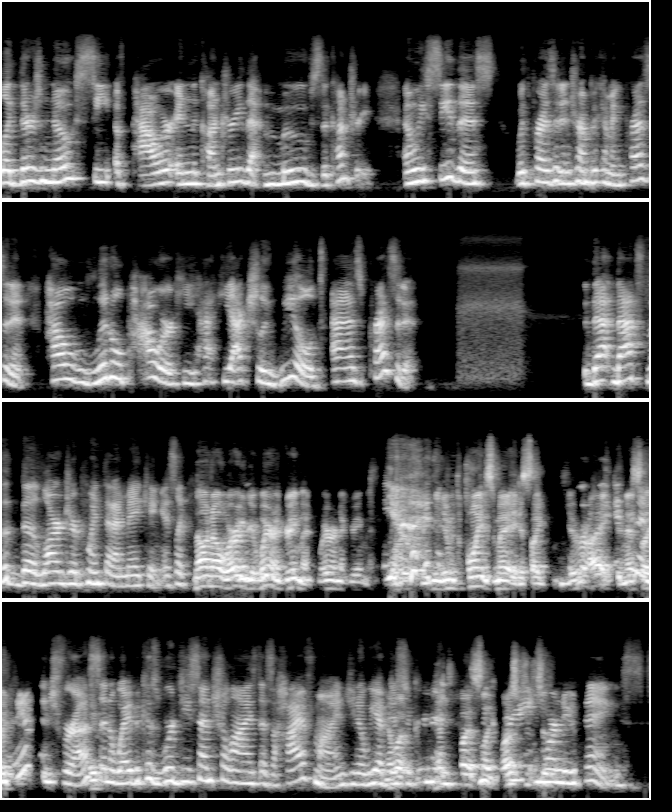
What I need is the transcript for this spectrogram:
Like there's no seat of power in the country that moves the country. And we see this with President Trump becoming president, how little power he ha- he actually wields as president that that's the, the larger point that I'm making. It's like no, no, we're we're in agreement. We're in agreement. Yeah, the point is made. It's like you're right, it's and it's an like advantage for us it, in a way because we're decentralized as a hive mind. You know, we have yeah, disagreement. But, but it's like Western, more new things.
